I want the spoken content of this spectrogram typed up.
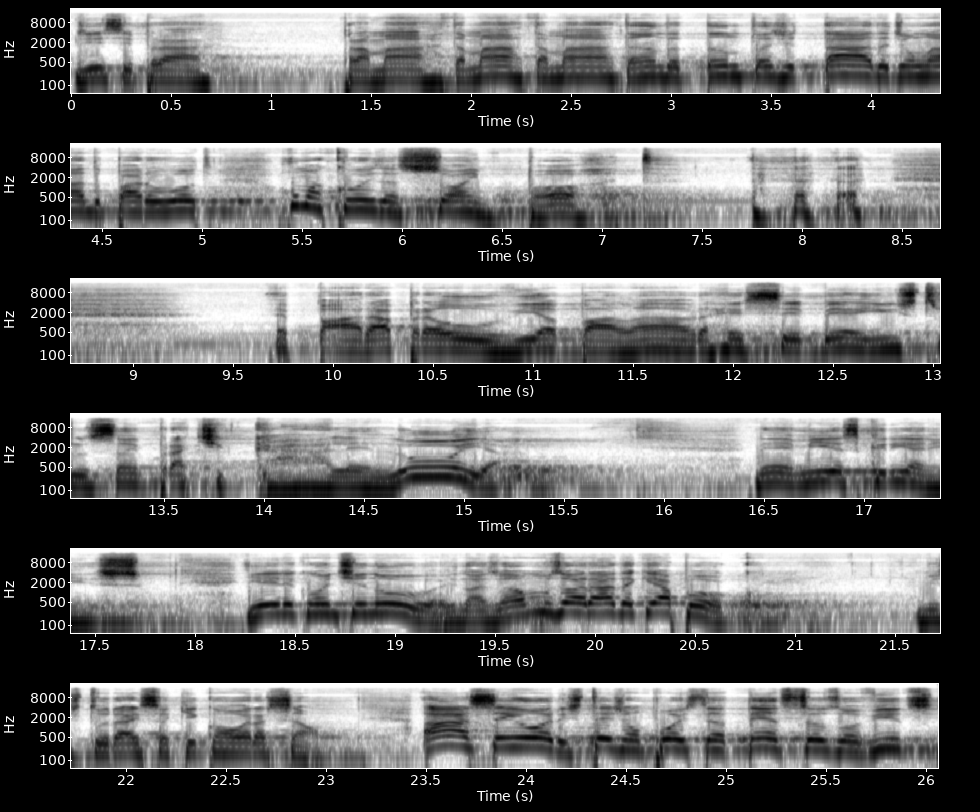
disse para Marta, Marta, Marta, anda tanto agitada de um lado para o outro. Uma coisa só importa. é parar para ouvir a palavra, receber a instrução e praticar. Aleluia! Neemias cria nisso. E ele continua, e nós vamos orar daqui a pouco. Misturar isso aqui com a oração. Ah, Senhor, estejam, pois, atentos seus ouvidos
